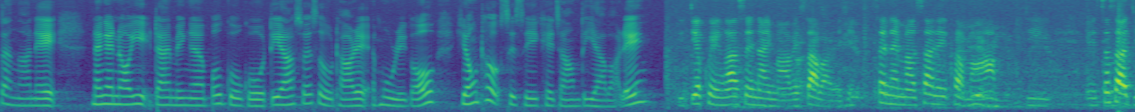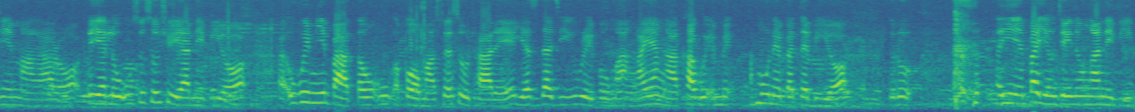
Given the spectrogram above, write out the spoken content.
25နဲ့နိုင်ငံတော်၏အတိုင်ပင်ခံပုဂ္ဂိုလ်ကိုတရားစွဲဆိုထားတဲ့အမှုတွေကိုရုံးထုတ်စစ်ဆေးခဲ့ကြောင်းသိရပါတယ်။ဒီတက်ခွင်က7နိုင်မှာပဲစပါတယ်ရှင်။7နိုင်မှာစတဲ့အခါမှာဒီဆက်စချင်းမှာကတော့တရလိုဦးဆွဆွရွှေရနေပြီးတော့ဥဝင်းမြင့်ပါ3ဦးအပေါ်မှာဆွဲဆိုထားတဲ့ရစဒကြီးဥရေပုံမှာ905ခါခွေအမှုနဲ့ပတ်သက်ပြီးတော့သူတို့ အရင်ပတ်ယုံချင်းတုန်းကနေပြီး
